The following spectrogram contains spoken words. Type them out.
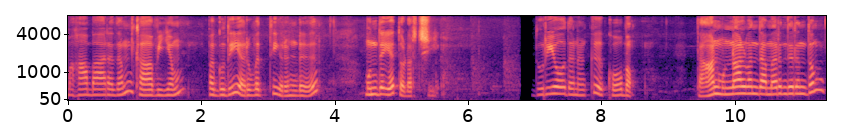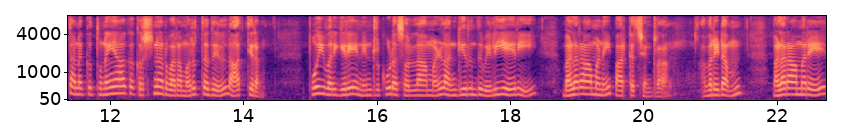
மகாபாரதம் காவியம் பகுதி அறுபத்தி இரண்டு முந்தைய தொடர்ச்சி. துரியோதனுக்கு கோபம். தான் முன்னால் வந்து அமர்ந்திருந்தும் தனக்கு துணையாக கிருஷ்ணர் வர மறுத்ததில் ஆத்திரம். போய் வருகிறேன் என்று கூட சொல்லாமல் அங்கிருந்து வெளியேறி பலராமனை பார்க்கச் சென்றான். அவரிடம் பலராமரே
